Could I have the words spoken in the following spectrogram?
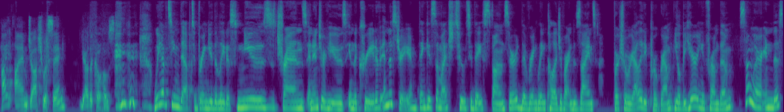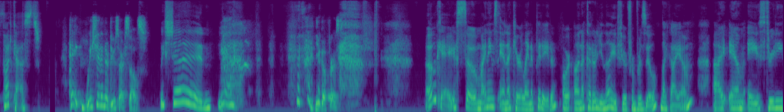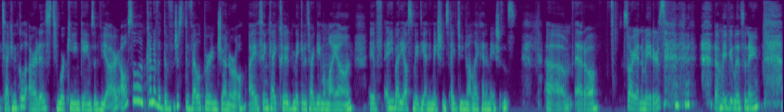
Hi, I'm Joshua Singh, your other co host. we have teamed up to bring you the latest news, trends, and interviews in the creative industry. Thank you so much to today's sponsor, the Ringling College of Art and Design's virtual reality program. You'll be hearing from them somewhere in this podcast. Hey, we should introduce ourselves. We should. Yeah. you go first. Okay, so my name's Ana Carolina Pereira, or Ana Carolina if you're from Brazil, like I am. I am a 3D technical artist working in games and VR, also kind of a de- just developer in general. I think I could make an entire game on my own if anybody else made the animations. I do not like animations um, at all sorry animators that may be listening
